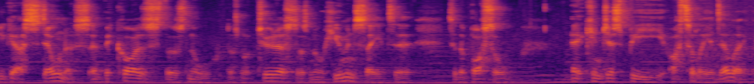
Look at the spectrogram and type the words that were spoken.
you get a stillness. And because there's no there's no tourists, there's no human side to, to the bustle, it can just be utterly idyllic.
